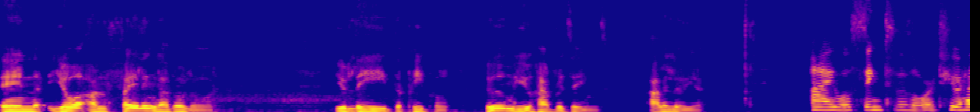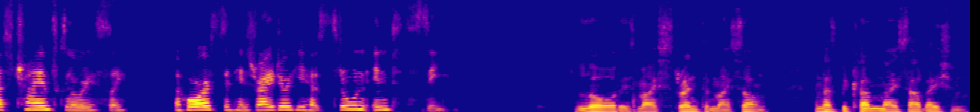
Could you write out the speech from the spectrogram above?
In your unfailing love, O Lord, you lead the people whom you have redeemed. Alleluia. I will sing to the Lord, who has triumphed gloriously. The horse and his rider he has thrown into the sea. Lord is my strength and my song, and has become my salvation.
